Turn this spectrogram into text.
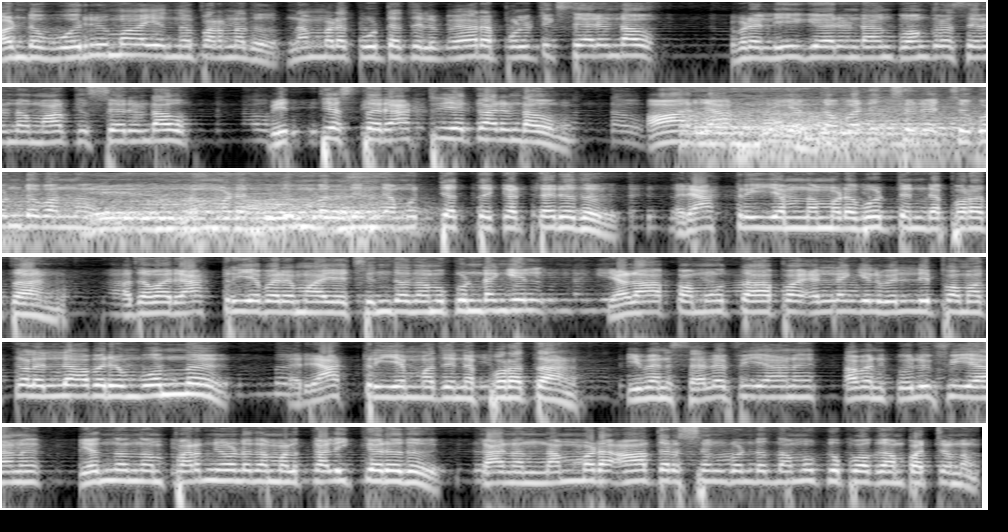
അതുകൊണ്ട് ഒരുമ എന്ന് പറഞ്ഞത് നമ്മുടെ കൂട്ടത്തിൽ വേറെ പൊളിറ്റിക്സുകാരുണ്ടാവും ഇവിടെ ലീഗുകാരുണ്ടാവും കോൺഗ്രസ്സുകാരുണ്ടാവും മാർക്സിസ്റ്റുകാരുണ്ടാവും വ്യത്യസ്ത രാഷ്ട്രീയക്കാരുണ്ടാവും. ആ രാഷ്ട്രീയത്തെ വലിച്ചിഴച്ചു കൊണ്ടുവന്ന് നമ്മുടെ കുടുംബത്തിന്റെ മുറ്റത്ത് കെട്ടരുത്. രാഷ്ട്രീയം നമ്മുടെ വീട്ടിന്റെ പുറത്താണ്. അഥവാ രാഷ്ട്രീയപരമായ ചിന്ത നമുക്കുണ്ടെങ്കിൽ എളാപ്പ മൂത്താപ്പ അല്ലെങ്കിൽ വല്ലിപ്പ മക്കൾ എല്ലാവരും ഒന്ന് രാഷ്ട്രീയം അതിന് പുറത്താണ്. ഇവൻ സലഫിയാണ് അവൻ കുലുഫിയാണ് എന്നൊന്നും പറഞ്ഞുകൊണ്ട് നമ്മൾ കളിക്കരുത്. കാരണം നമ്മുടെ ആദർശം കൊണ്ട് നമുക്ക് പോകാൻ പറ്റണം.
